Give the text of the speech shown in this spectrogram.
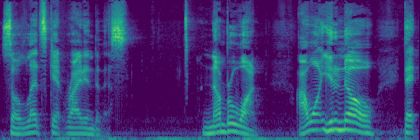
So let's get right into this. Number one, I want you to know that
